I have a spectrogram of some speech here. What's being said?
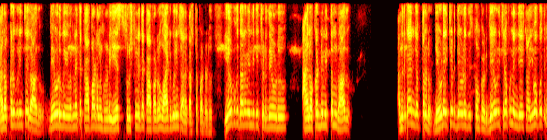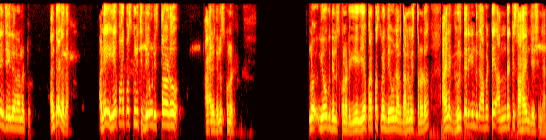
ఆయన ఒక్కడి గురించే కాదు. దేవుడు ఎవరినైతే కాపాడాలనుకున్నాడు ఏ సృష్టిని అయితే కాపాడడం వాటి గురించి ఆయన కష్టపడ్డాడు. ఏపుకు ధనం ఎందుకు ఇచ్చాడు దేవుడు? ఆయన ఒక్కడి నిమిత్తం కాదు. అందుకే ఆయన చెప్తున్నాడు దేవుడే ఇచ్చాడు దేవుడే తీసుకొని దేవుడు ఇచ్చినప్పుడు నేను చేసిన ఇవ్వకపోతే నేను చేయలేను అన్నట్టు. అంతే కదా? అంటే ఏ పర్పస్ గురించి దేవుడు ఇస్తున్నాడో ఆయన తెలుసుకున్నాడు. యోగు తెలుసుకున్నాడు. ఏ పర్పస్ మీద దేవుడు నాకు ధనం ఇస్తున్నాడు ఆయన గుర్తెరిగిండు కాబట్టి అందరికీ సహాయం చేసిండు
